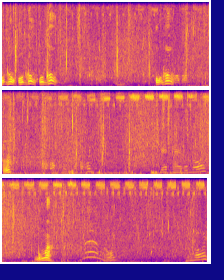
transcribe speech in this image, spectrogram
ổn không? Ổn không? Ổn không? Ổn không? Chết nè bún đói đúng à? Rồi bún đói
